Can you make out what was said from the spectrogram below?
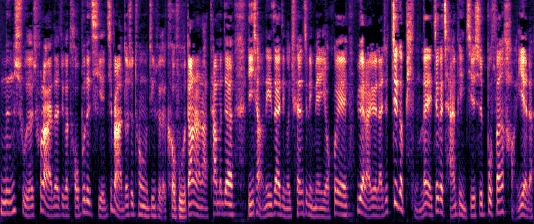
能数得出来的这个头部的企业，基本上都是通用净水的客户。当然了，他们的影响力在整个圈子里面也会越来越大。就这个品类、这个产品，其实不分行业的，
